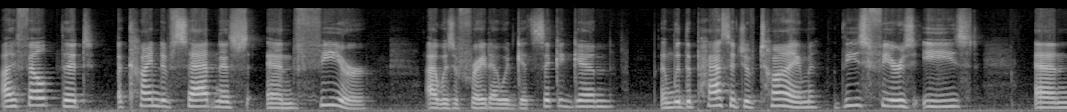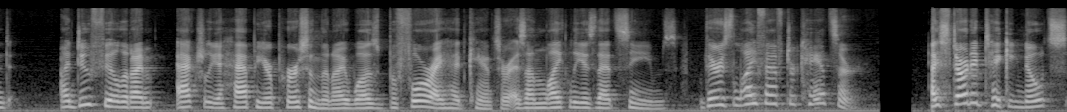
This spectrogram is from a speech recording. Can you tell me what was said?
I felt that a kind of sadness and fear. I was afraid I would get sick again. And with the passage of time, these fears eased, and I do feel that I'm actually a happier person than I was before I had cancer, as unlikely as that seems. There's life after cancer. I started taking notes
